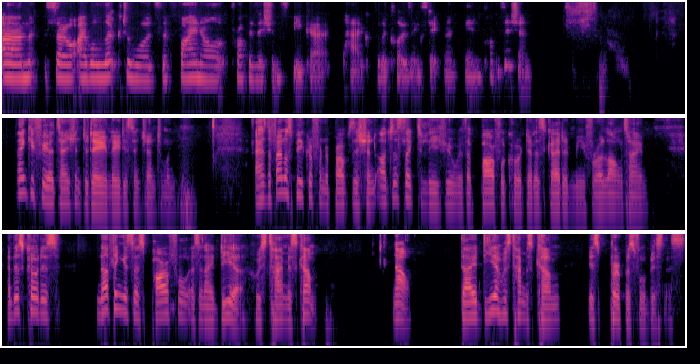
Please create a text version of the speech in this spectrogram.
Um, so I will look towards the final proposition speaker, Peg, for the closing statement in proposition. Thank you for your attention today, ladies and gentlemen. As the final speaker from the proposition, I'd just like to leave you with a powerful quote that has guided me for a long time. And this quote is, nothing is as powerful as an idea whose time has come. Now, the idea whose time has come is purposeful business.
